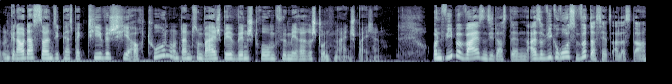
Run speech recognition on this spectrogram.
Und genau das sollen sie perspektivisch hier auch tun und dann zum Beispiel Windstrom für mehrere Stunden einspeichern. Und wie beweisen Sie das denn? Also wie groß wird das jetzt alles da?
